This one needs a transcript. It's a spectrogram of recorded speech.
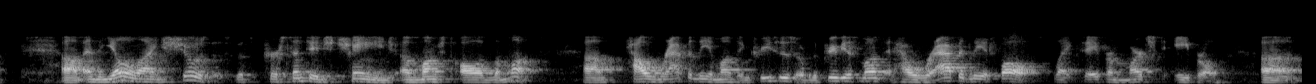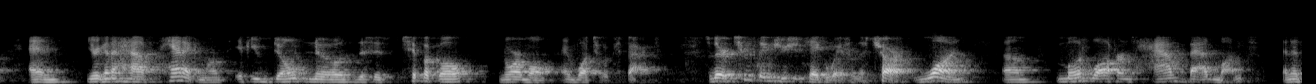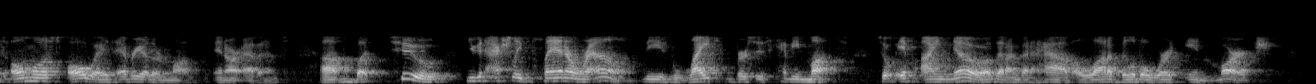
Um, and the yellow line shows this, this percentage change amongst all of the months. Um, how rapidly a month increases over the previous month and how rapidly it falls, like say from March to April. Uh, and you're going to have panic months if you don't know this is typical, normal, and what to expect. So there are two things you should take away from this chart. One, um, most law firms have bad months, and it's almost always every other month in our evidence. Uh, but two, you can actually plan around these light versus heavy months. So if I know that I'm going to have a lot of billable work in March,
